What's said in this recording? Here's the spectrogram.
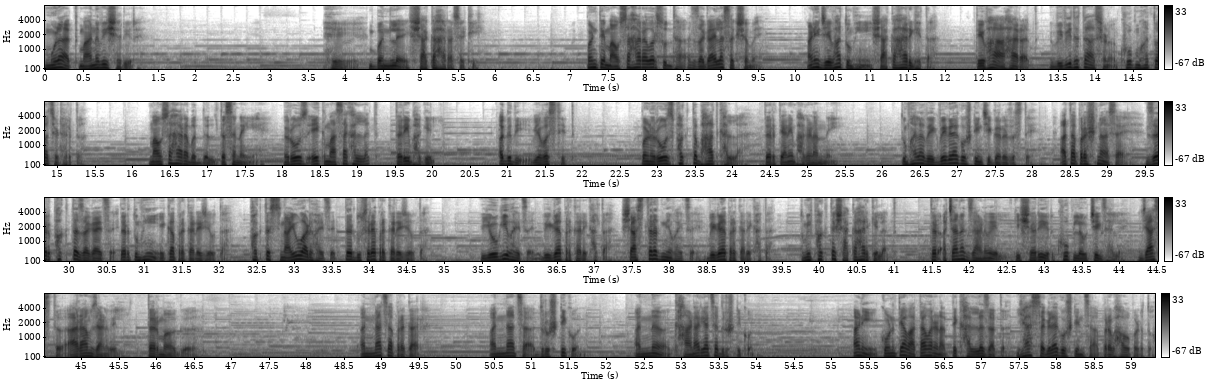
मुळात मानवी शरीर हे बनलंय शाकाहारासाठी. पण ते मांसाहारावर सुद्धा जगायला सक्षम आहे. आणि जेव्हा तुम्ही शाकाहार घेता तेव्हा आहारात विविधता असणं खूप महत्त्वाचं ठरतं. मांसाहाराबद्दल तसं नाहीये. रोज एक मासा खाल्लात तरी भागेल. अगदी व्यवस्थित. पण रोज फक्त भात खाल्ला तर त्याने भागणार नाही. तुम्हाला वेगवेगळ्या गोष्टींची गरज असते. आता प्रश्न असा आहे जर फक्त जगायचंय तर तुम्ही एका प्रकारे जेवता. फक्त स्नायू वाढवायचे तर दुसऱ्या प्रकारे जेवता. योगी व्हायचंय वेगळ्या प्रकारे खाता. शास्त्रज्ञ व्हायचंय वेगळ्या प्रकारे खाता. तुम्ही फक्त शाकाहार केलात तर अचानक जाणवेल की शरीर खूप लवचिक झालंय जास्त आराम जाणवेल. तर मग अन्नाचा प्रकार. अन्नाचा दृष्टिकोन. अन्न खाणाऱ्याचा दृष्टिकोन. आणि कोणत्या वातावरणात ते खाल्लं जातं ह्या सगळ्या गोष्टींचा प्रभाव पडतो.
